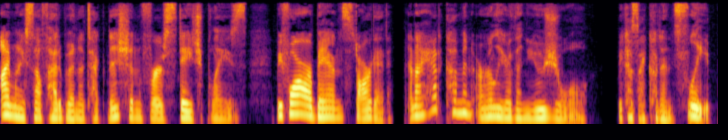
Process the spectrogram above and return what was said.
I myself had been a technician for stage plays before our band started, and I had come in earlier than usual because I couldn't sleep.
